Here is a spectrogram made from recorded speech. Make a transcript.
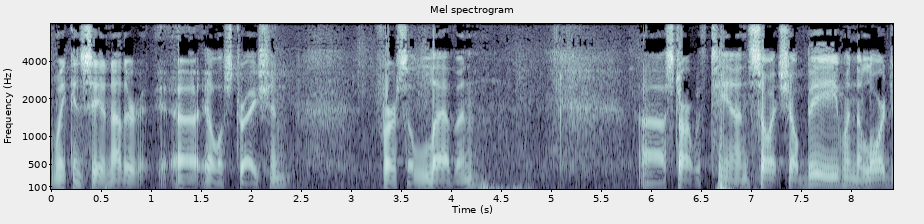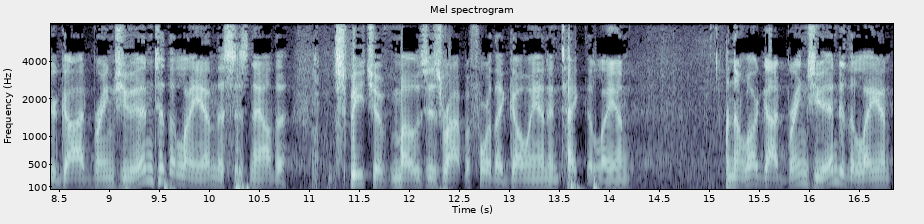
We can see another uh, illustration. Verse 11. Uh, start with 10. So it shall be when the Lord your God brings you into the land. This is now the speech of Moses right before they go in and take the land when the Lord God brings you into the land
